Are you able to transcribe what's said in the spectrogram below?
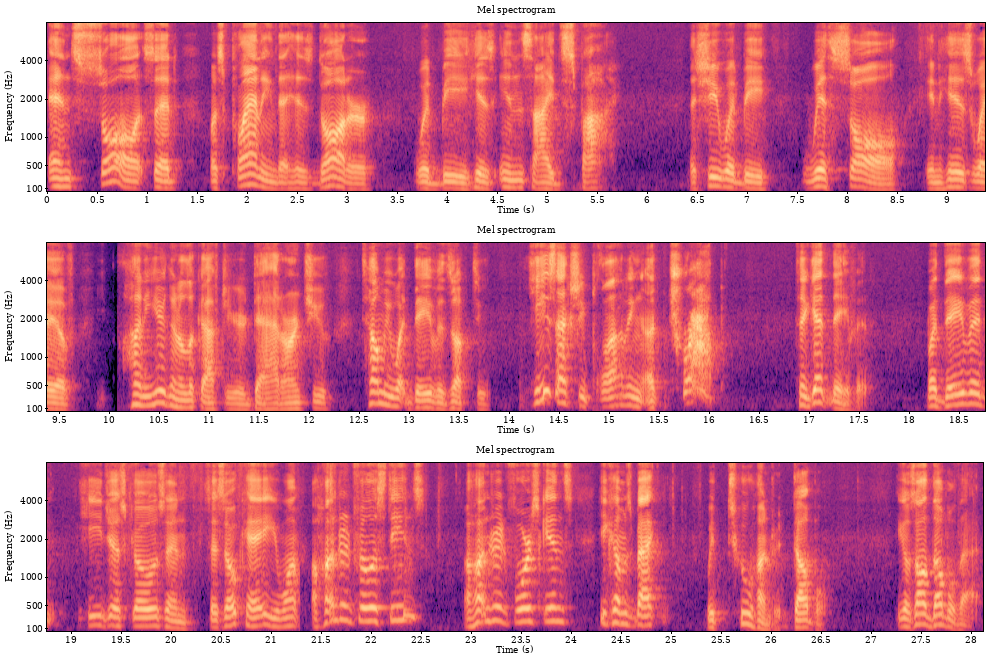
And Saul, it said, was planning that his daughter would be his inside spy that she would be with Saul in his way of, honey, you're going to look after your dad, aren't you? Tell me what David's up to. He's actually plotting a trap to get David. But David, he just goes and says, okay, you want a 100 Philistines? a 100 foreskins? He comes back with 200, double. He goes, I'll double that.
